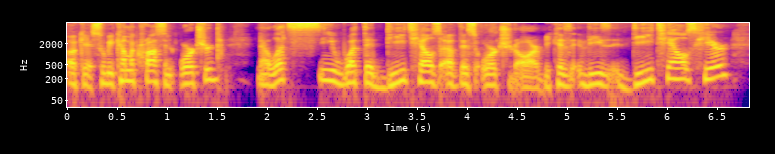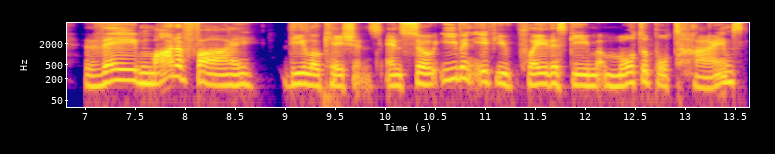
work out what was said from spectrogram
Okay, so we come across an orchard. Now let's see what the details of this orchard are because these details here, they modify the locations. And so even if you play this game multiple times,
